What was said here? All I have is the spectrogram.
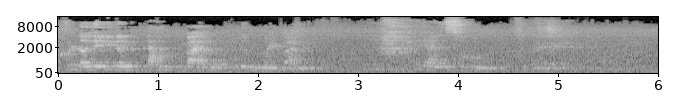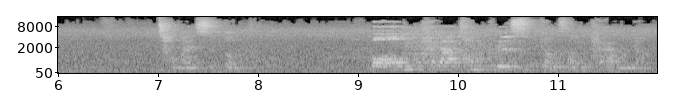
흘러내리는 땀반 눈물반 하얀 소금 굳어지. 정한수 떠놓고 먼 바다 덤푸른 수평선 바라보며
